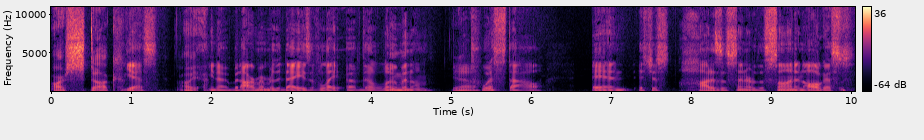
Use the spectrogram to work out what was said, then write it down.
are stuck. Yes. Oh yeah. You know, but I remember the days of late of the aluminum yeah. twist style and it's just hot as the center of the sun in August.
